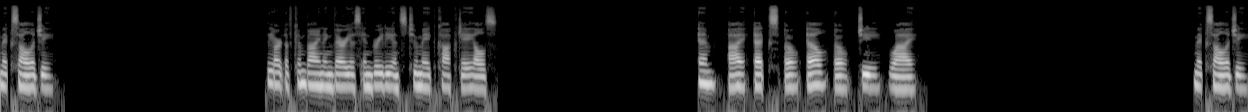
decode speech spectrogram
Mixology. The art of combining various ingredients to make cocktails. M I X O L O G Y. Mixology.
